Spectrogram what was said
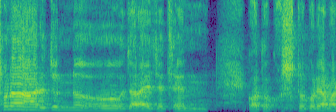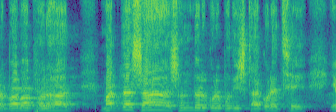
শোনার জন্য যারা এসেছেন, কত কষ্ট করে আমার বাবা ফরহাদ মাদ্রাসা সুন্দর করে প্রতিষ্ঠা করেছে। এ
